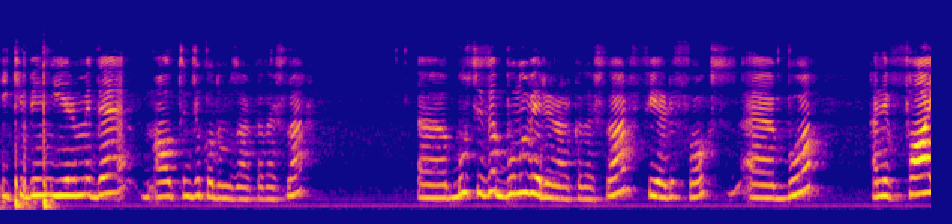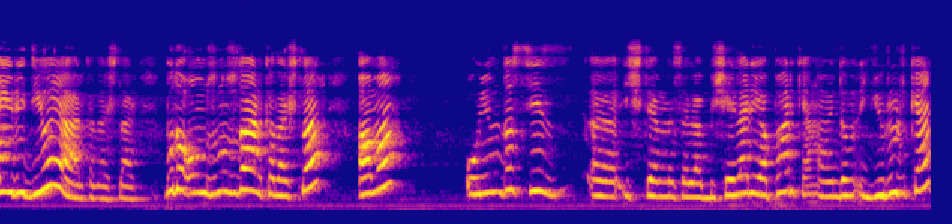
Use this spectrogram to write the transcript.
2020'de 6. kodumuz arkadaşlar. Ee, bu size bunu verir arkadaşlar. Fiery Fox. Ee, bu hani Fiery diyor ya arkadaşlar. Bu da omzunuzda arkadaşlar. Ama oyunda siz e, işte mesela bir şeyler yaparken oyunda yürürken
